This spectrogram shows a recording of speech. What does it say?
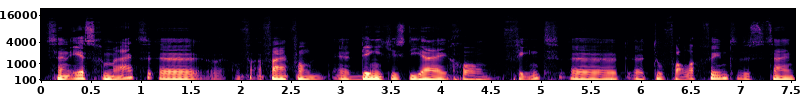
Ze zijn eerst gemaakt, eh, va- vaak van eh, dingetjes die hij gewoon vindt, toevallig vindt. Dus het zijn,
